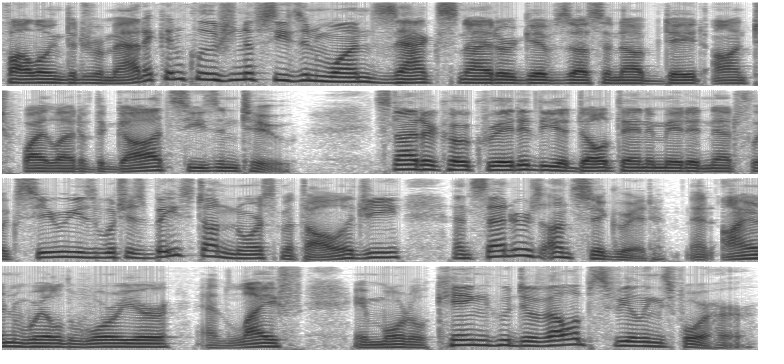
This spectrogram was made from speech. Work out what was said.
Following the dramatic conclusion of Season 1, Zack Snyder gives us an update on Twilight of the Gods Season 2. Snyder co created the adult animated Netflix series, which is based on Norse mythology and centers on Sigrid, an iron willed warrior, and Leif, a mortal king who develops feelings for her.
